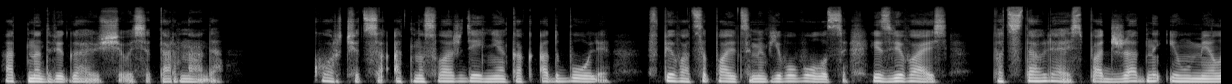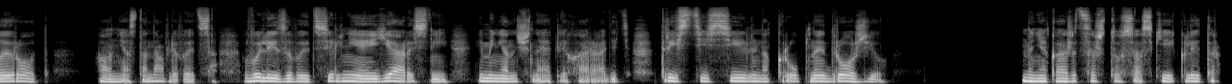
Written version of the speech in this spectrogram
от надвигающегося торнадо. Корчиться от наслаждения, как от боли, впиваться пальцами в его волосы, извиваясь, подставляясь под жадный и умелый рот. А он не останавливается, вылизывает сильнее, яростней, и меня начинает лихорадить, трясти сильно, крупной дрожью — мне кажется, что соски и клитор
